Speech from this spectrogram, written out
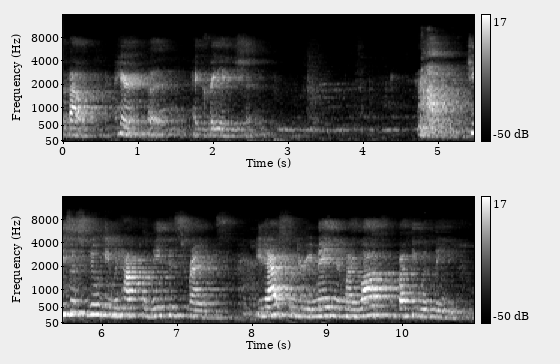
about parenthood and creation. Jesus knew he would have to leave his friends. He asked them to remain in my love, but he would leave.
